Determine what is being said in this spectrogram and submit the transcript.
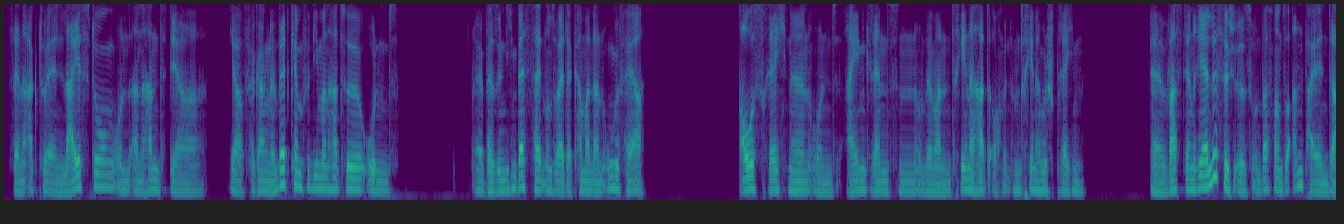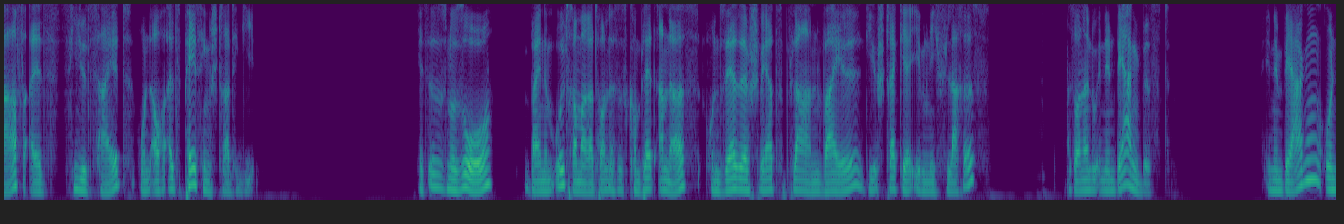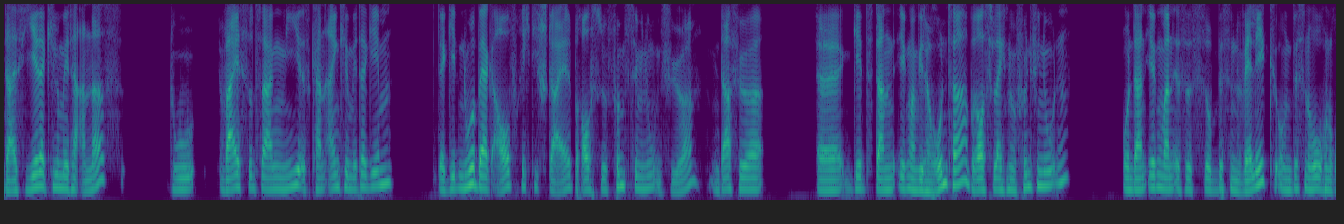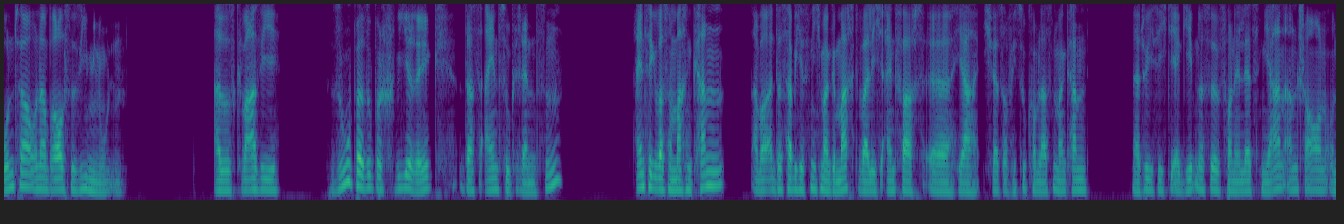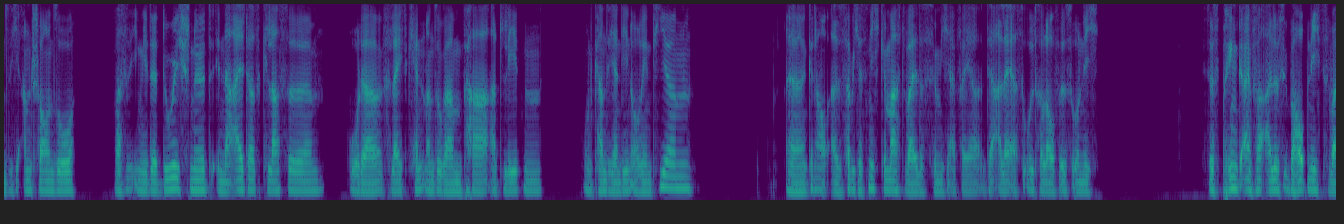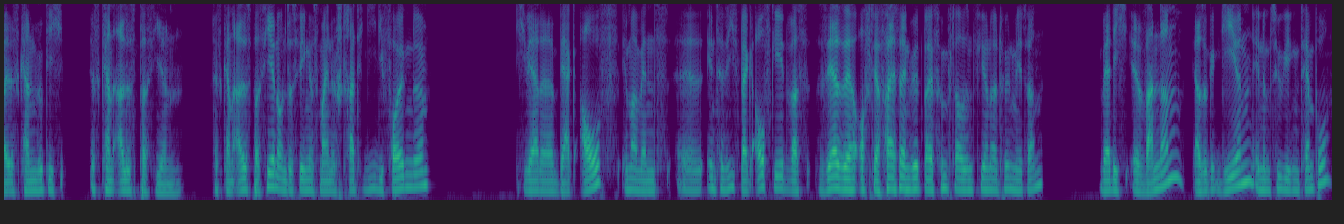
seiner aktuellen Leistung und anhand der ja, vergangenen Wettkämpfe, die man hatte und äh, persönlichen Bestzeiten und so weiter, kann man dann ungefähr ausrechnen und eingrenzen und wenn man einen Trainer hat, auch mit einem Trainer besprechen, äh, was denn realistisch ist und was man so anpeilen darf als Zielzeit und auch als Pacing-Strategie. Jetzt ist es nur so, bei einem Ultramarathon ist es komplett anders und sehr, sehr schwer zu planen, weil die Strecke ja eben nicht flach ist, sondern du in den Bergen bist. In den Bergen und da ist jeder Kilometer anders. Du weißt sozusagen nie, es kann einen Kilometer geben, der geht nur bergauf, richtig steil, brauchst du 15 Minuten für. Und dafür äh, geht es dann irgendwann wieder runter, brauchst vielleicht nur 5 Minuten. Und dann irgendwann ist es so ein bisschen wellig und ein bisschen hoch und runter und dann brauchst du 7 Minuten. Also es ist quasi super, super schwierig, das einzugrenzen. Einzige, was man machen kann, aber das habe ich jetzt nicht mal gemacht, weil ich einfach, äh, ja, ich werde es auf mich zukommen lassen. Man kann natürlich sich die Ergebnisse von den letzten Jahren anschauen und sich anschauen, so, was ist irgendwie der Durchschnitt in der Altersklasse oder vielleicht kennt man sogar ein paar Athleten und kann sich an denen orientieren. Äh, genau, also das habe ich jetzt nicht gemacht, weil das für mich einfach ja der allererste Ultralauf ist und ich, das bringt einfach alles überhaupt nichts, weil es kann wirklich, es kann alles passieren. Es kann alles passieren und deswegen ist meine Strategie die folgende. Ich werde bergauf, immer wenn es äh, intensiv bergauf geht, was sehr, sehr oft der Fall sein wird bei 5400 Höhenmetern, werde ich äh, wandern, also gehen in einem zügigen Tempo.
